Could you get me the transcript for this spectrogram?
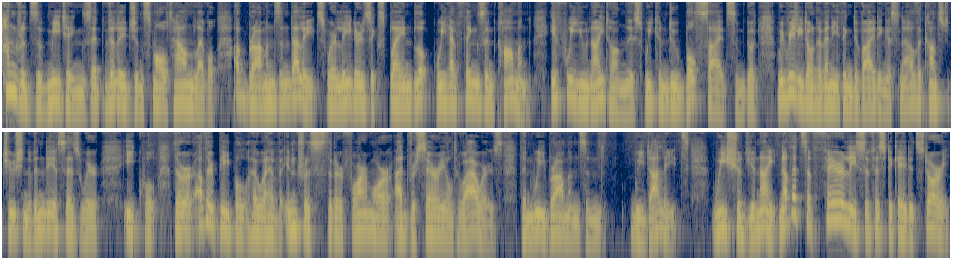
hundreds of meetings at village and small town level of Brahmins and Dalits where leaders explained, look, we have things in common. If we unite on this, we can do both sides some good. We really don't have anything dividing us now. The Constitution of India says we're equal. There are other people who have interests that are far more adversarial to ours than we Brahmins and we Dalits, we should unite. Now, that's a fairly sophisticated story.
